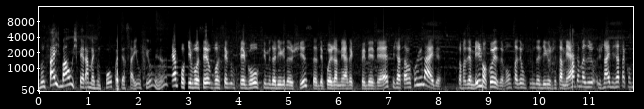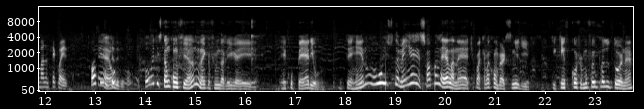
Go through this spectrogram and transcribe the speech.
não faz mal esperar mais um pouco até sair o filme, né? É, porque você, você pegou o filme da Liga da Justiça, depois da merda que foi BVS, e já tava com o Snyder. Pra fazer a mesma coisa? Vamos fazer um filme da Liga da Justiça merda, mas o Snyder já tá confirmado na sequência. Qual o É, sentido ou, disso? ou eles estão confiando, né, que o filme da Liga aí recupere o, o terreno, ou isso também é só balela, né? Tipo aquela conversinha de. que quem confirmou foi o produtor, né?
